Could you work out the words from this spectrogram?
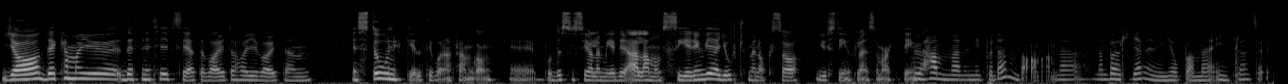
Ja, det kan man ju definitivt säga att det har varit. Det har ju varit en, en stor nyckel till vår framgång. Eh, både sociala medier, all annonsering vi har gjort men också just influencer marketing. Hur hamnade ni på den banan? När, när började ni jobba med influencers?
